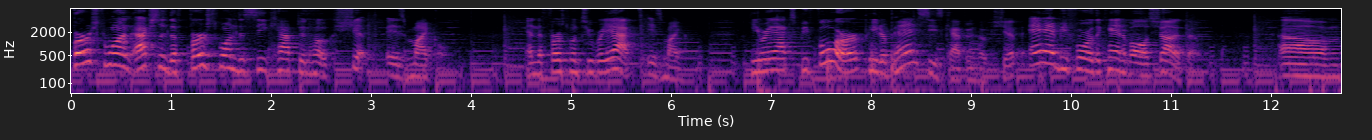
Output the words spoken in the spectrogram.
first one, actually, the first one to see Captain Hook's ship is Michael. And the first one to react is Michael. He reacts before Peter Pan sees Captain Hook's ship and before the cannonball is shot at them. Um,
